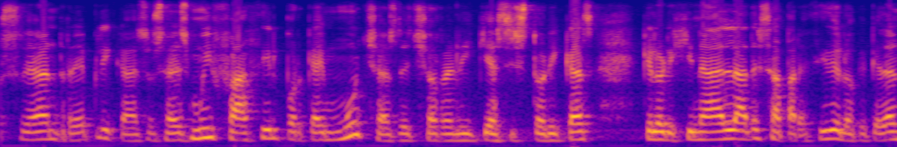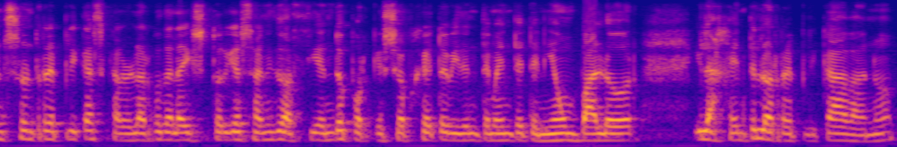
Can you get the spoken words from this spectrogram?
sean réplicas, o sea, es muy fácil porque hay muchas, de hecho, reliquias históricas que el original ha desaparecido y lo que quedan son réplicas que a lo largo de la historia se han ido haciendo porque ese objeto evidentemente tenía un valor y la gente lo replicaba, ¿no?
